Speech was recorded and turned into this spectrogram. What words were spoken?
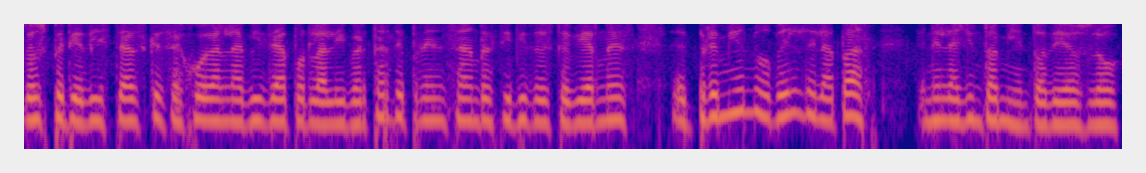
Dos periodistas que se juegan la vida por la libertad de prensa han recibido este viernes el Premio Nobel de la Paz en el Ayuntamiento de Oslo.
